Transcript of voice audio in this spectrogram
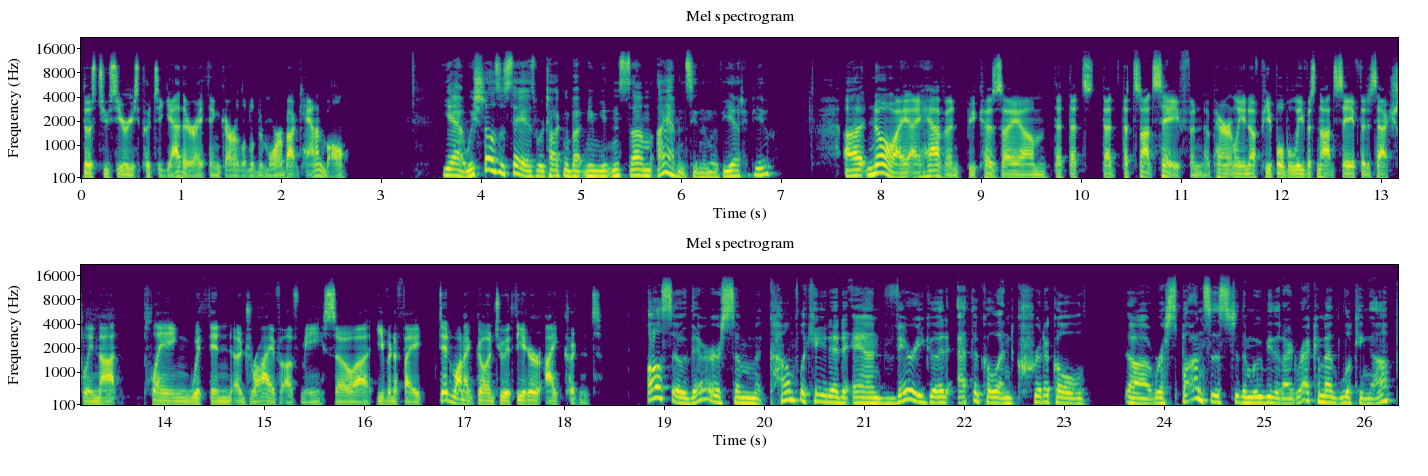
those two series put together, I think are a little bit more about Cannonball. Yeah, we should also say as we're talking about New Mutants, um, I haven't seen the movie yet. Have you? Uh, no, I, I haven't because I um that that's that that's not safe, and apparently enough people believe it's not safe that it's actually not playing within a drive of me. So uh, even if I did want to go into a theater, I couldn't. Also, there are some complicated and very good ethical and critical uh, responses to the movie that I'd recommend looking up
